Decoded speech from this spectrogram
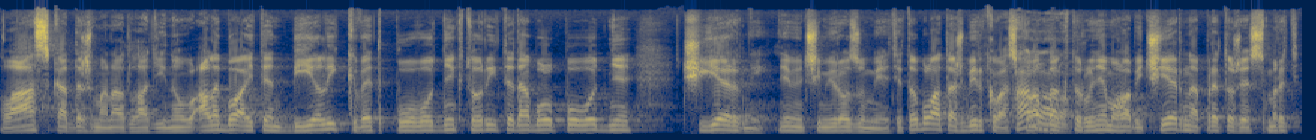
Láska držma nad hladinou, alebo aj ten biely kvet pôvodne, ktorý teda bol pôvodne čierny. Neviem, či mi rozumiete. To bola tá šbírková skladba, áno. ktorú nemohla byť čierna, pretože smrť e,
